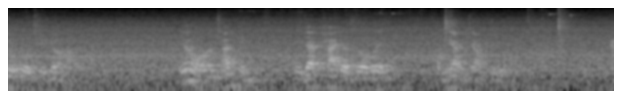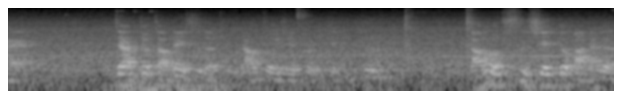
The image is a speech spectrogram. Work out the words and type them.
丢过去就好了。因为我们产品你在拍的时候会同样角度，哎，这样就找类似的图，然后做一些推荐，就。然后事先就把那个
